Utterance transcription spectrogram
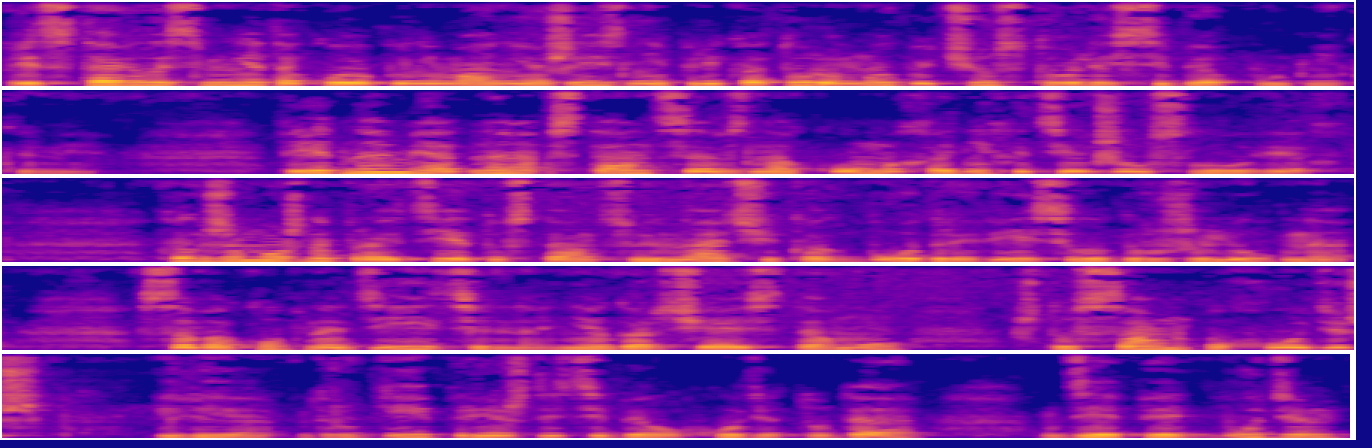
представилось мне такое понимание жизни, при котором мы бы чувствовали себя путниками. Перед нами одна станция в знакомых, одних и тех же условиях. Как же можно пройти эту станцию иначе, как бодро, весело, дружелюбно, совокупно деятельно, не огорчаясь тому, что сам уходишь, или другие прежде тебя уходят туда, где опять будем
